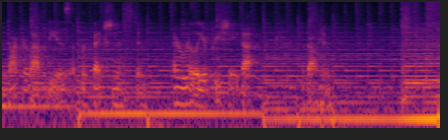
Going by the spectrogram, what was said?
And Dr. Hlavaty is a perfectionist, and I really appreciate that about him.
